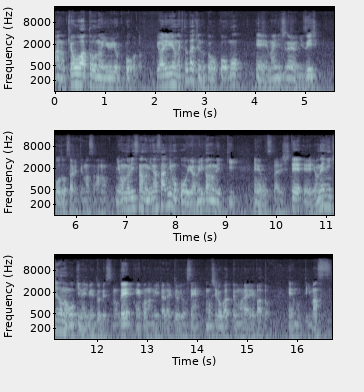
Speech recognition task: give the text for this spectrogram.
あの共和党の有力候補と言われるような人たちの動向も、えー毎日のように随時報道されてます。あの日本のリスナーの皆さんにもこういうアメリカの熱気えーお伝えして、え4年に一度の大きなイベントですので、えーこのアメリカ大統領選面白がってもらえればと、えー思っています。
